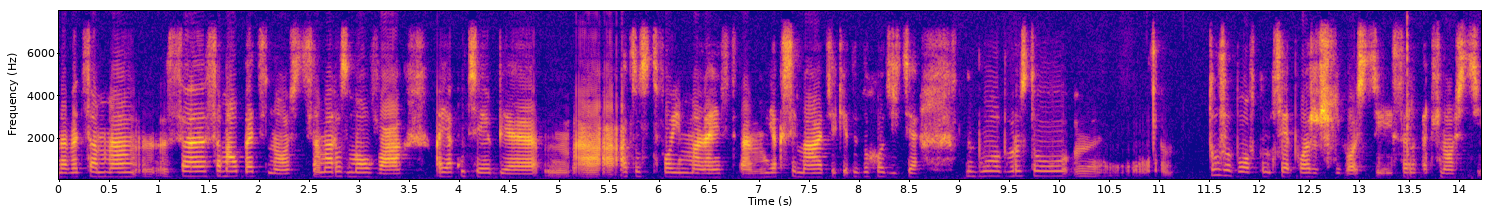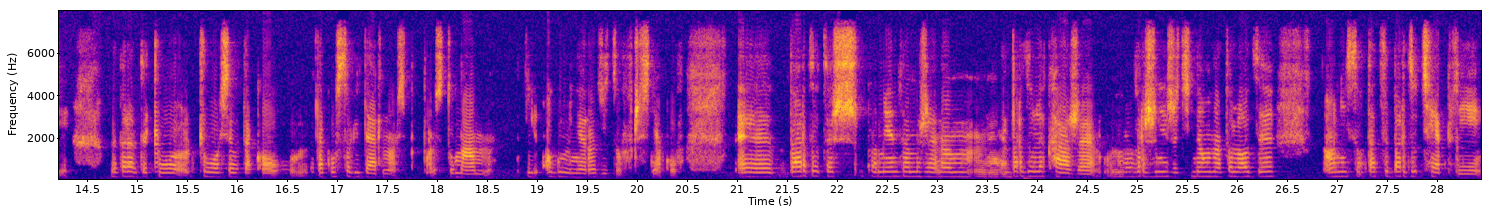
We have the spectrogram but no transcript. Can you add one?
nawet sama, sama obecność, sama rozmowa, a jak u ciebie, a, a co z twoim maleństwem, jak się macie, kiedy wychodzicie. No było po prostu mm, dużo było w tym ciepła, życzliwości, serdeczności. Naprawdę czuło, czuło się taką, taką solidarność po prostu mam i ogólnie rodziców wcześniaków. E, bardzo też pamiętam, że nam mm, bardzo lekarze, mam wrażenie, że ci neonatolodzy, oni są tacy bardzo ciepli,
